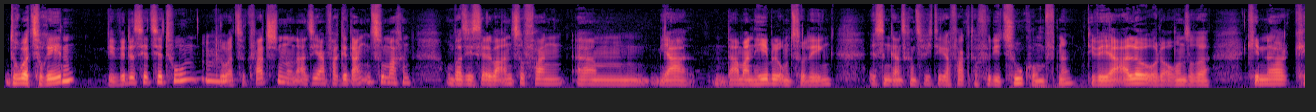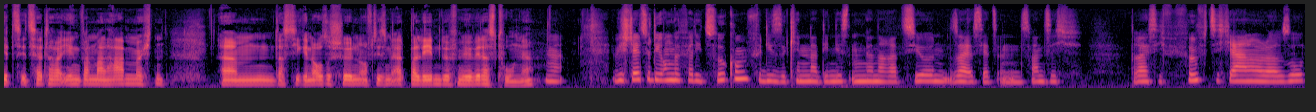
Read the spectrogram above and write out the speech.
drüber zu reden, wie wir das jetzt hier tun, mhm. drüber zu quatschen und an sich einfach Gedanken zu machen, um bei sich selber anzufangen, ähm, ja, da mal einen Hebel umzulegen, ist ein ganz, ganz wichtiger Faktor für die Zukunft, ne? die wir ja alle oder auch unsere Kinder, Kids etc. irgendwann mal haben möchten, ähm, dass die genauso schön auf diesem Erdball leben dürfen, wie wir das tun. Ne? Ja. Wie stellst du dir ungefähr die Zukunft für diese Kinder, die nächsten Generationen, sei es jetzt in 20, 30, 50 Jahren oder so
